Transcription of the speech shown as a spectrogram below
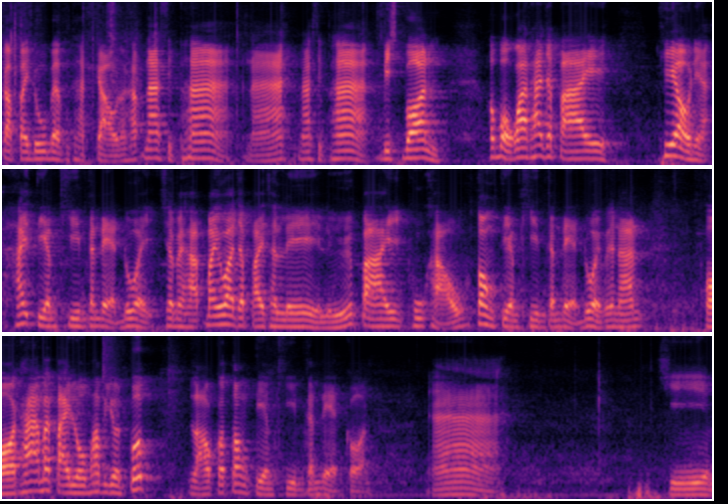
กลับไปดูแบบฝึกหัดเก่านะครับ หน้า 15 นะหน้า 15บิชบอลเขาบอกว่าถ้าจะไปเที่ยวเนี่ยให้เตรียมครีมกันแดดด้วยใช่ไหมครับไม่ว่าจะไปทะเลหรือไปภูเขาต้องเตรียมครีมกันแดดด้วยเพราะฉะนั้น พอถ้าไม่ไปโรงภาพยนตร์ปุ๊บ เราก็ต้องเตรียมครีมกันแดดก่อน อ่า ครีม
